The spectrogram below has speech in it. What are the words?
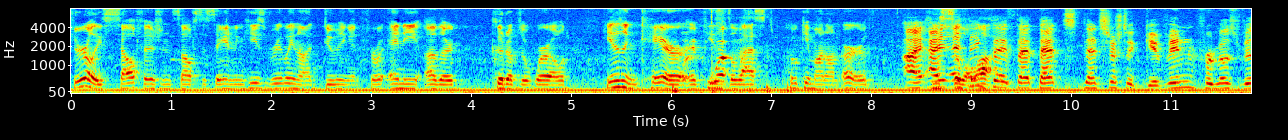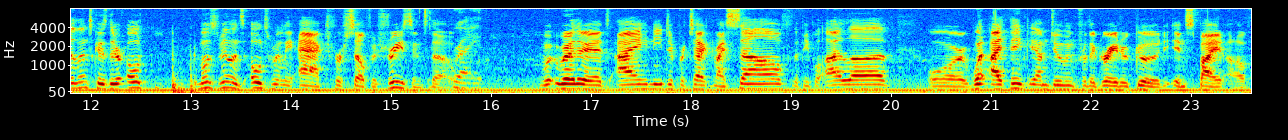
purely selfish and self-sustaining. He's really not doing it for any other good of the world. He doesn't care if he's Well- the last Pokemon on Earth. I, I, I He's still think alive. that, that that's that's just a given for most villains because they're ult- most villains ultimately act for selfish reasons though. Right. Wh- whether it's I need to protect myself, the people I love, or what I think I'm doing for the greater good, in spite of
